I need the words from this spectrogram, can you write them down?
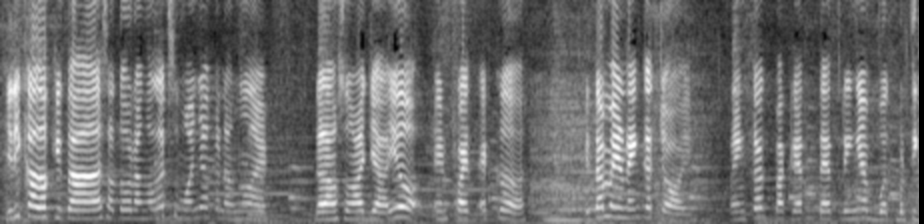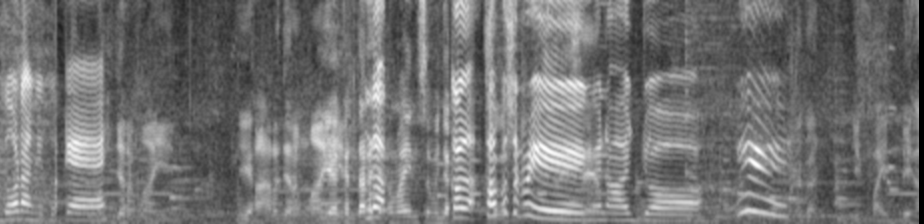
Jadi kalau kita satu orang nge-lag semuanya kena nge-lag. Udah langsung aja, yuk invite Eke. Kita main ranked coy. Ranked pakai tetringnya buat bertiga orang gitu. Oke. Jarang main. Iya. Tara jarang main. Iya, kentar Enggak. jarang main semenjak Kalau kamu semenjak- sering main aja. Ih, kan Define DH.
